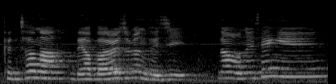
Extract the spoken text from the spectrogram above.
괜찮아. 내가 말해주면 되지. 나 오늘 생일.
